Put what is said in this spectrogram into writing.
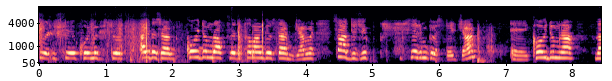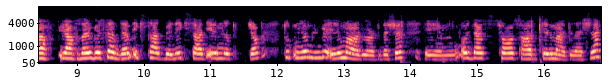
Şöyle şuraya koymak istiyorum. Arkadaşlar koyduğum rafları falan göstermeyeceğim ve sadece süslerimi göstereceğim. Ee, koyduğum raf, rafları göstermeyeceğim. 2 saat böyle 2 saat elimde tutacağım. Tutmayacağım çünkü elim ağrıyor arkadaşlar. Ee, o yüzden şu an sabitledim arkadaşlar.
